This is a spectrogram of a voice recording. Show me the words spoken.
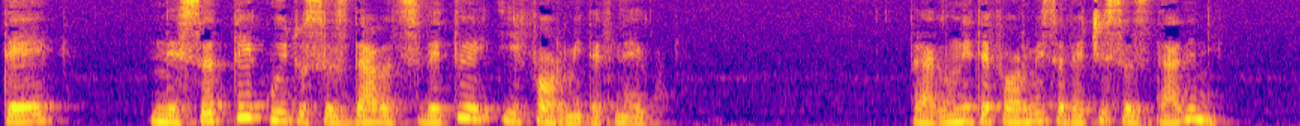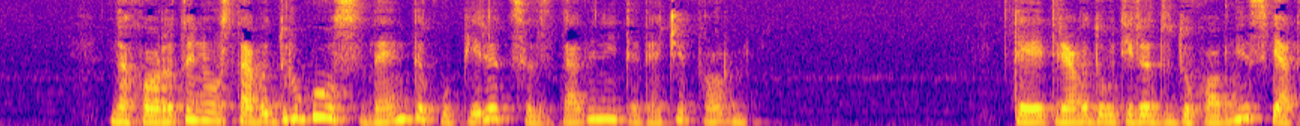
Те не са те, които създават света и формите в него. Правилните форми са вече създадени. На хората не остава друго, освен да копират създадените вече форми. Те трябва да отидат в духовния свят,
